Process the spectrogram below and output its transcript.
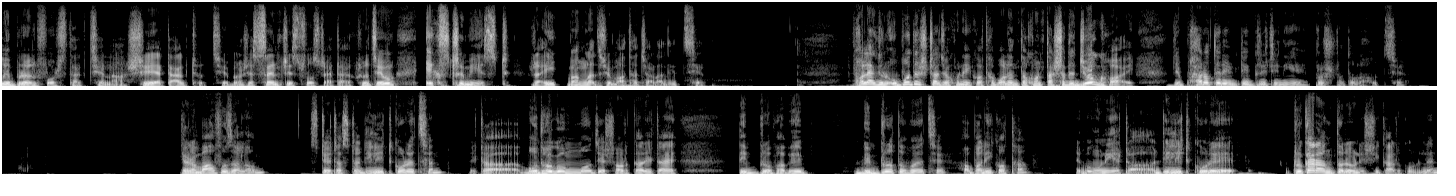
লিবারেল ফোর্স থাকছে না, সে অ্যাটাকড হচ্ছে এবং সে সেন্ট্রিস্ট ফোর্স অ্যাটাক হচ্ছে এবং এক্সট্রিমিস্টরাই বাংলাদেশে মাথা চাড়া দিচ্ছে। ফলে একজন উপদেষ্টা যখন এই কথা বলেন, তখন তার সাথে যোগ হয় যে ভারতের ইন্টিগ্রিটি নিয়ে প্রশ্ন তোলা হচ্ছে। যারা মাহফুজ আলম স্ট্যাটাসটা ডিলিট করেছেন, এটা বোধগম্য যে সরকার এটায় তীব্রভাবে বিব্রত হয়েছে, হবারই কথা, এবং উনি এটা ডিলিট করে প্রকারান্তরে উনি স্বীকার করলেন।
